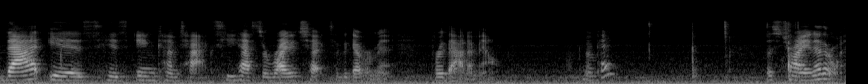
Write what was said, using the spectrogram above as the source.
that is his income tax. He has to write a check to the government for that amount. Okay? Let's try another one.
